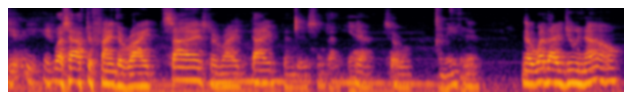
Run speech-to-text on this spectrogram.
It was hard to find the right size, the right type, and this and that. Yeah. So Amazing. Yeah. now, what I do now,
